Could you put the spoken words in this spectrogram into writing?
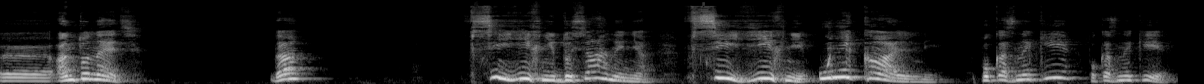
е, Антонець, да? всі їхні досягнення, всі їхні унікальні показники, показники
